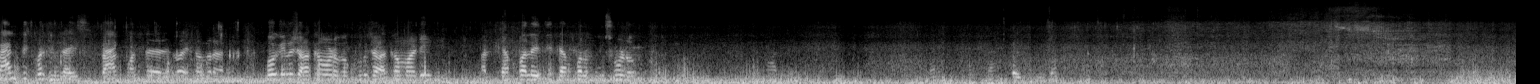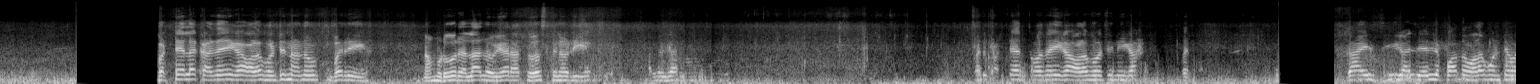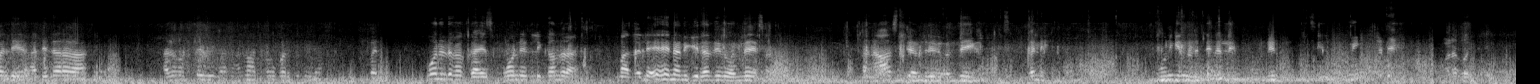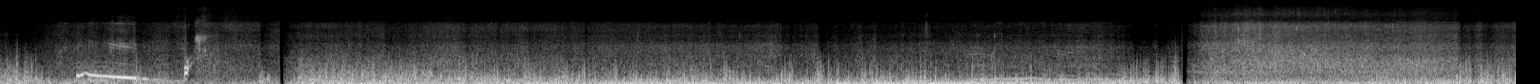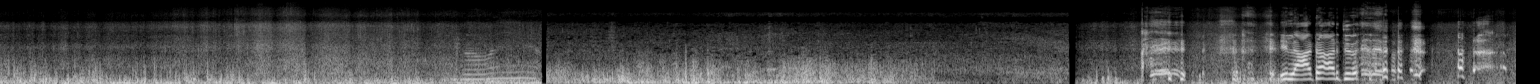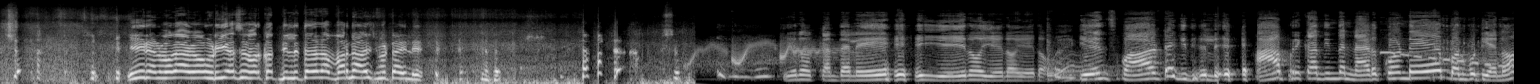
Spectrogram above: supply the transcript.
ಬ್ಯಾಂಕ್ ಬೀಚ್ ಬರ್ತೀನಿ ಗೈಸ್ ಬ್ಯಾಂಕ್ ಮತ್ತೆ ಯಾಕಂದ್ರೆ ಹೋಗಿ ಇನ್ನು ಜಳಕ ಮಾಡಬೇಕು. ಜಳಕ ಮಾಡಿ ಅಲ್ಲಿ ಟೆಂಪಲ್ ಐತಿ ಟೆಂಪಲ್ ಮುಗಿಸ್ಕೊಂಡು. ಬಟ್ಟೆ ಎಲ್ಲ ಕಳೆದ, ಈಗ ಒಳಗೆ ಹೊಂಟಿ ನಾನು. ಬರ್ರಿ. ನಮ್ಮ ಹುಡುಗರೆಲ್ಲ ಅಲ್ಲಿ ಹೋಗ್ಯಾರ, ತೋರಿಸ್ತೀನಿ ಅವ್ರಿಗೆ. ಅಲ್ಲಿ ಹೋಗ್ಯಾರ. ಬರ್ರಿ ಬಟ್ಟೆ ಹೋದೆ, ಈಗ ಒಳಗೆ ಹೋಗ್ತೀನಿ ಈಗ. ಬನ್ನಿ. ಗಾಯ್ಸ್ ಈಗ ಅಲ್ಲಿ ಎಲ್ಲಿಪ್ಪ ಅಂದ್ರೆ ಒಳಗೆ ಹೊಂಟೇವ ಅಲ್ಲಿ ಅಲ್ಲಿದ್ದಾರಲ್ಲ ಅಲ್ಲಿ ಹೊಂಟೇವಿ ಈಗ. ನಾನು ಹತ್ರ ಬರ್ತೀನಿ ಈಗ. ಬರ್ರಿ ಫೋನ್ ಇಡ್ಬೇಕು ಗಾಯ್ಸ್ ಫೋನ್ ಇಡ್ಲಿಕ್ಕಂದ್ರೆ ಮೊದಲೇ ನನಗೆ ಇರೋದು ಒಂದೇ ಸರ್ ನನ್ನ ಆಸ್ತಿ ಅಂದ್ರೆ ಇದು ಒಂದೇ ಈಗ. ಬನ್ನಿ. ಫೋನ್ಗೆ ನಡೀತೀನಿ ಫೋನ್ ಇಟ್ಟು ಒಳಗೆ ಬರ್ತೀನಿ ಇಲ್ಲಿ ಆಟ ಆಡ್ತಿದೆ. ಈ ನನ್ನ ಮಗ ಹುಡುಗಿ ಹಸು ಬರ್ಕೊತ್ ನಿಲ್ಲುತ್ತಾರೆ ನಾ ಬರ್ನ ಅಳಿಸ್ಬಿಟ್ಟ ಇಲ್ಲಿ. ಏನೋ ಕಂದಲೆ ಏನೋ ಏನೋ ಏನೋ. ಏನ್ ಸ್ಮಾರ್ಟ್ ಆಗಿದೆಯಲ್ಲಿ ಆಫ್ರಿಕಾದಿಂದ ನಡ್ಕೊಂಡೇ ಬಂದ್ಬಿಟ್ಟಿಯೇನೋ?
